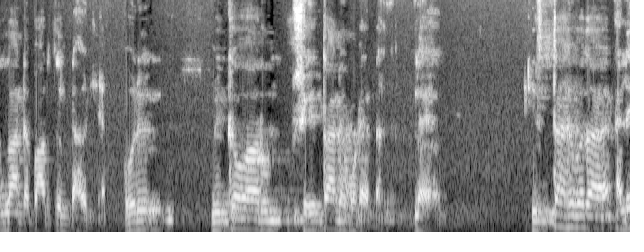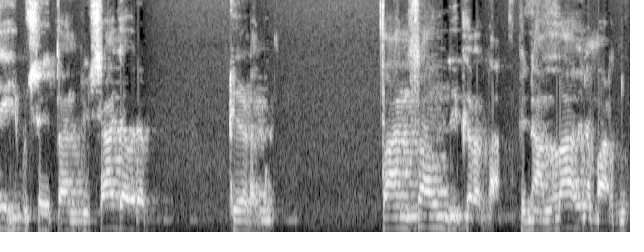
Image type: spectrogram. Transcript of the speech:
അള്ളാന്റെ മാർഗത്തിൽ ഉണ്ടാവില്ല ഒരു മിക്കവാറും ഷെയ്ത്താന്റെ കൂടെ ഉണ്ടാകും അല്ലേ? ഇസ്തഹബദ അലേഹിം ഷെയ്ത്താൻ പിശാജ് അവരെ കീഴടക്കും. ഫാൻസാവും ദിക്കറല്ല പിന്നെ അള്ളാഹുവിനെ മറന്നു.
